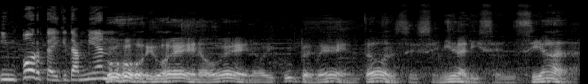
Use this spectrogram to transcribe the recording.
importa y que también... Uy, bueno, bueno, discúlpeme entonces, señora licenciada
